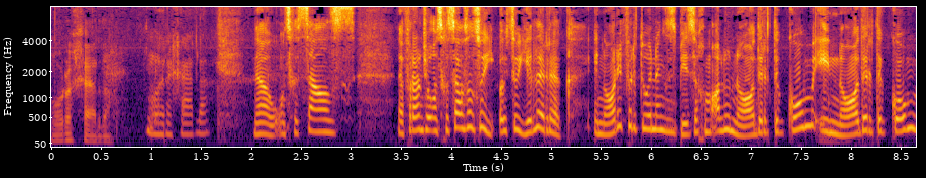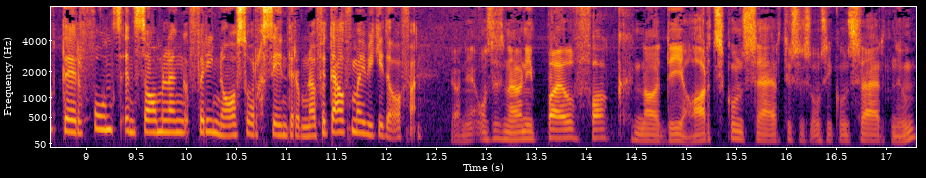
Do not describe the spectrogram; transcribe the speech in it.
Môre Gerda Môre Gerda. Nou, ons gesels nou Fransjo, ons gesels al so so hele ruk en na die vertonings is besig om al hoe nader te kom en nader te kom ter fondsinsameling vir die nasorgsentrum. Nou vertel vir my 'n bietjie daarvan. Ja nee, ons is nou in die pylfak na die hartskonsert, soos ons die konsert noem,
